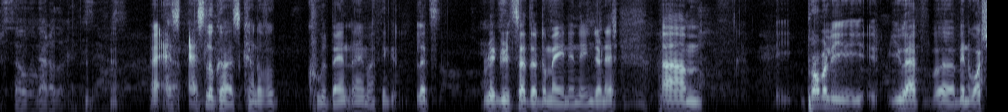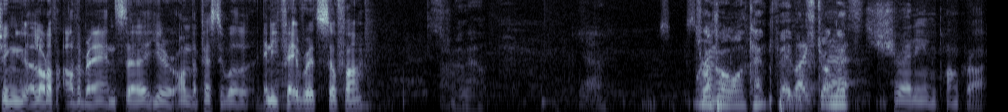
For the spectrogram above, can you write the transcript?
so we gotta look at his ass. As as Looker is kind of a cool band name. I think let's register the domain in the internet. Um, probably you have uh, been watching a lot of other bands uh, here on the festival. Any favorites so far? Strung out. One of Strung our Out. all-time You favorite like strung fast, shredding punk rock.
